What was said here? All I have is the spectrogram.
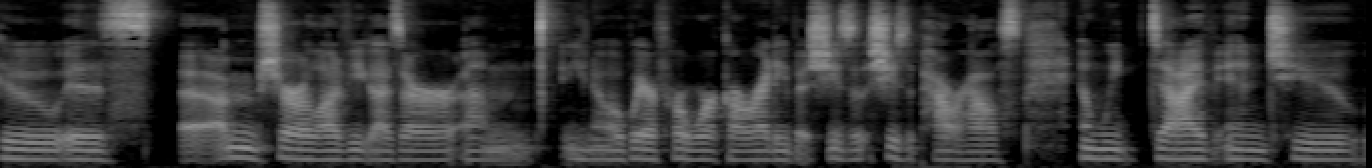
who is I'm sure a lot of you guys are, um, you know, aware of her work already, but she's a, she's a powerhouse, and we dive into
